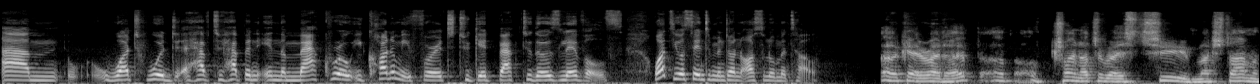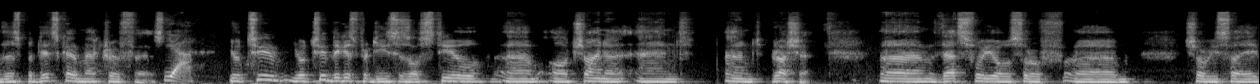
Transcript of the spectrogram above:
um, what would have to happen in the macro economy for it to get back to those levels. What's your sentiment on ArcelorMittal? Okay, right. I, will try not to waste too much time on this, but let's go macro first. Yeah. Your two your two biggest producers of steel um, are China and and Russia. Um, that's for your sort of, um, shall we say,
